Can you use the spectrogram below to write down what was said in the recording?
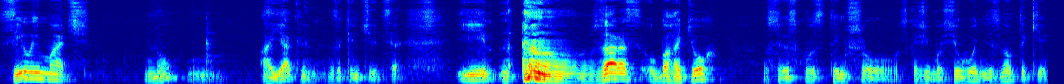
Цілий матч. Ну, а як він закінчиться? І зараз у багатьох у зв'язку з тим, що, скажімо, сьогодні знов-таки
